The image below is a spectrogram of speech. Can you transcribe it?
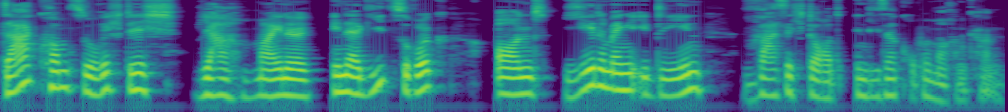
da kommt so richtig, ja, meine Energie zurück und jede Menge Ideen, was ich dort in dieser Gruppe machen kann.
